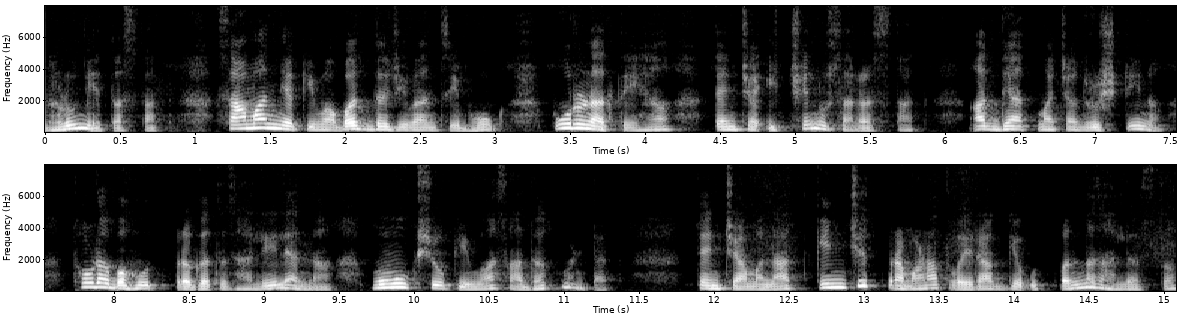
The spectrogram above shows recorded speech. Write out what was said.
घडून येत असतात. सामान्य किंवा बद्ध जीवांचे भोग पूर्णतः त्यांच्या इच्छेनुसार असतात. अध्यात्माच्या दृष्टीनं थोडं बहुत प्रगत झालेल्यांना मुमुक्षू किंवा साधक म्हणतात. त्यांच्या मनात किंचित प्रमाणात वैराग्य उत्पन्न झालं असतं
